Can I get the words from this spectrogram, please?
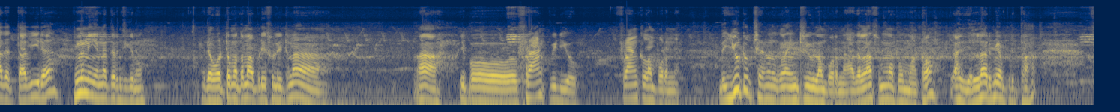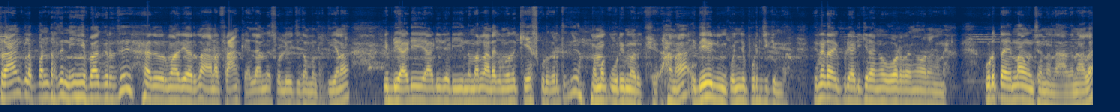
அதை தவிர இன்னும் நீங்கள் என்ன தெரிஞ்சுக்கணும்? இதை ஒட்டுமொத்தமாக அப்படியே சொல்லிட்டுனா இப்போது ஃப்ராங்க் வீடியோ ஃப்ராங்க்லாம் போகிறேன்னு இந்த யூடியூப் சேனலுக்கெல்லாம் இன்டர்வியூலாம் போகிறேன்னு அதெல்லாம் சும்மா போக மாட்டோம். அது எல்லாருமே அப்படி தான் ஃப்ராங்கில் பண்ணுறது நீங்கள் பார்க்குறது அது ஒரு மாதிரியாக இருக்கும். ஆனால் ஃப்ராங்க் எல்லாமே சொல்லி வச்சு தான் பண்ணுறது ஏன்னா இப்படி அடி அடி அடி இந்த மாதிரிலாம் நடக்கும்போது கேஸ் கொடுக்குறதுக்கு நமக்கு உரிமை இருக்குது ஆனால் இதே நீங்கள் கொஞ்சம் புரிஞ்சுக்கங்க. என்னடா இப்படி அடிக்கிறாங்க ஓடுறாங்க வராங்கன்னு. கொடுத்தா என்ன ஆகும் சேனல் அதனால்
